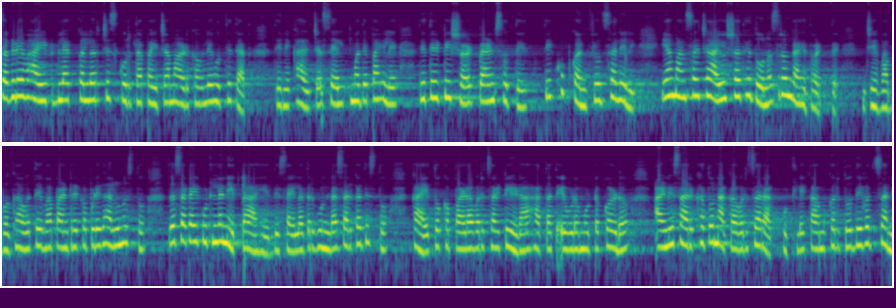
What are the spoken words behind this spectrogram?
सगळे व्हाईट ब्लॅक कलरचेच कुर्ता पैजामा अडकवले होते त्यात. तिने खालच्या सेल्फमध्ये पाहिले तिथे टी शर्ट पॅन्ट्स होते. ती खूप कन्फ्यूज झालेली. या माणसाच्या आयुष्यात हे दोनच रंग आहेत वाटते. जेव्हा बघावं तेव्हा पांढरे कपडे घालून असतो. जसा काही कुठला नेता आहे दिसायला तर गुंडासारखा दिसतो. काय तो कपाडावरचा टेढा हातात एवढं मोठं कडं आणि सारखा तो नाकावरचा राग. कुठले काम करतो देवच जाणे.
